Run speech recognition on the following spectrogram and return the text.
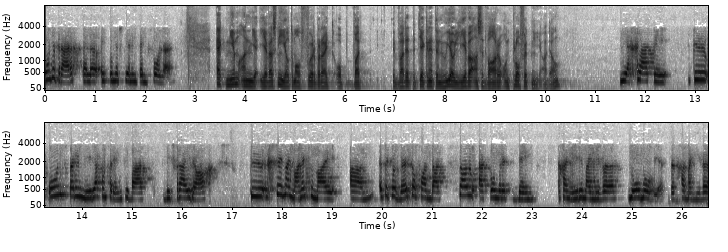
ons het regtig hulle ondersteuning ten volle. Ek neem aan jy, jy was nie heeltemal voorberei op wat wat dit beteken het en hoe jou lewe as dit ware ontplof het nie, Adel? Nee, glad nie. Toe ons by die media konferensie was die Vrydag, toe sê my man net vir my, um, is ek bewus van dat sou ek kom dit wen, gaan hierdie my nuwe normaal wees. Dit gaan my nuwe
